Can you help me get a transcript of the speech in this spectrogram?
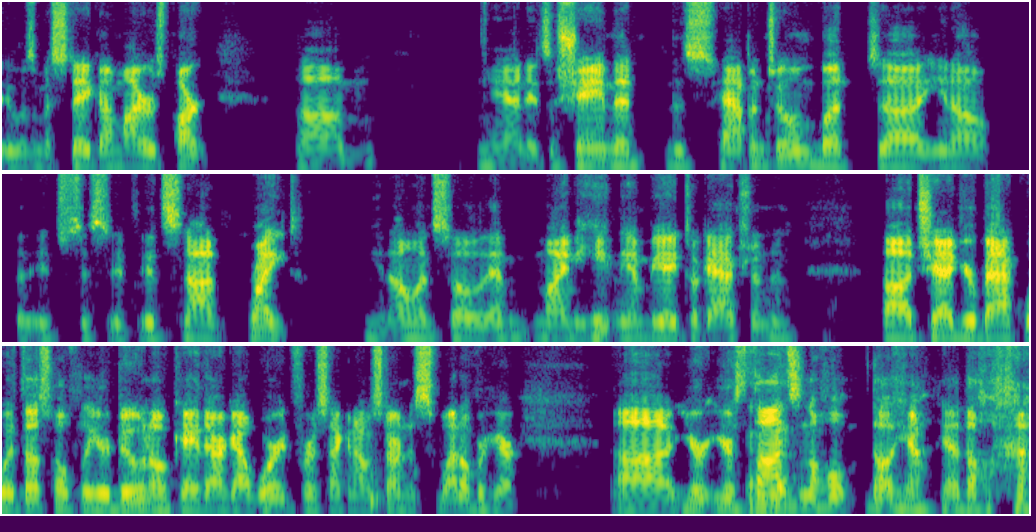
it was a mistake on Meyers' part, um, and it's a shame that this happened to him. But uh, you know, it's just it, it's not right, you know. And so Miami Heat and the NBA took action. And uh, Chad, you're back with us. Hopefully, you're doing okay there. I got worried for a second. I was starting to sweat over here. Uh, your your thoughts on the whole, the, yeah, yeah, the whole.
